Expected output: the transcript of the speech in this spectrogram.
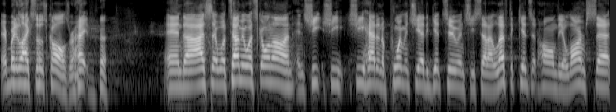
Everybody likes those calls, right? and uh, I said, Well, tell me what's going on. And she, she, she had an appointment she had to get to, and she said, I left the kids at home, the alarm's set,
